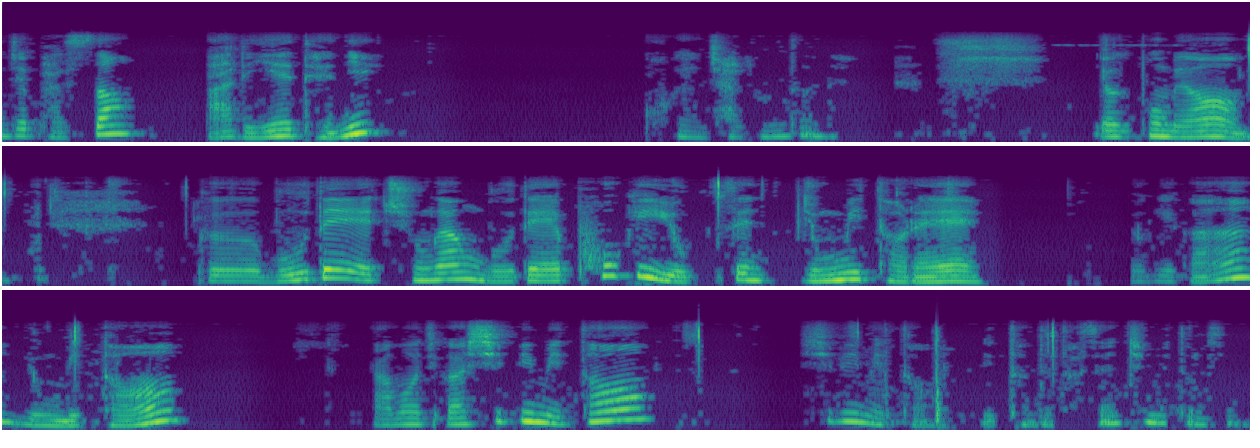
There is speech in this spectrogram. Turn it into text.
문제 봤어? 말 이해되니? 그냥 잘 흔드네. 여기 보면 그 무대의 중앙 무대의 폭이 6cm, 6m래. 여기가 6m. 나머지가 12m, 12m. 미터인데 다 센티미터로 썼네.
